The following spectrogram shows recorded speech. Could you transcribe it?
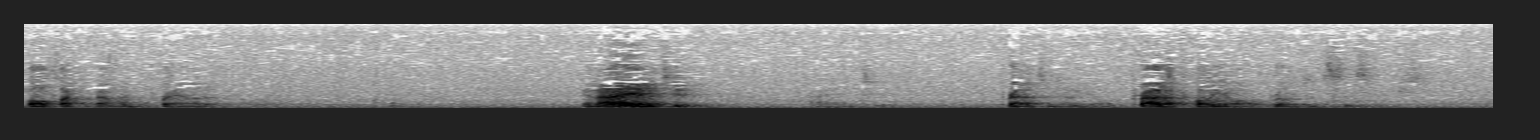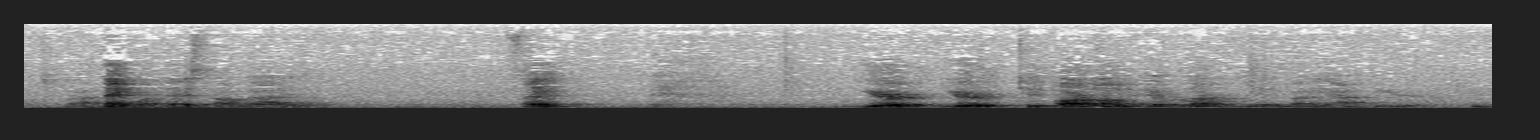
Paul talked about, I'm proud of. it. And I am too. I am too. Proud to know y'all. Proud to call y'all brothers and sisters. But I think what Dave's talking about is, say, you're, you're too far along to ever learn from anybody out here. Hmm.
